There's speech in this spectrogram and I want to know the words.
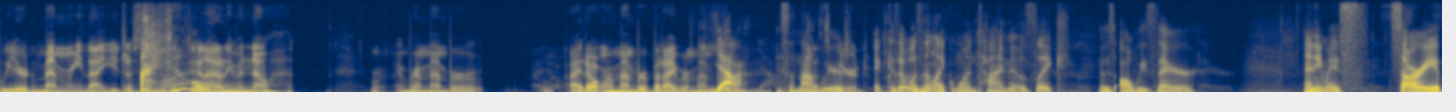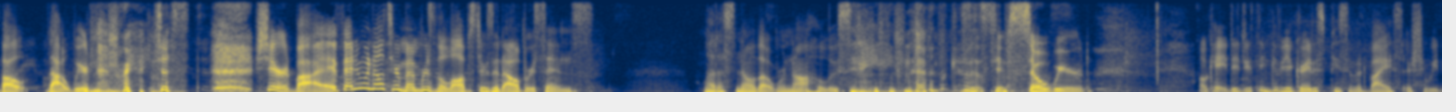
weird memory that you just I unlocked, and. I don't even know remember. I don't remember, but I remember. Yeah. Isn't that That's weird? weird. Because it wasn't like one time. It was like it was always there. Anyways, sorry about that weird memory I just shared. I- if anyone else remembers the lobsters at Albertsons, let us know that we're not hallucinating them because it seems so weird. Okay, did you think of your greatest piece of advice, or should we?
